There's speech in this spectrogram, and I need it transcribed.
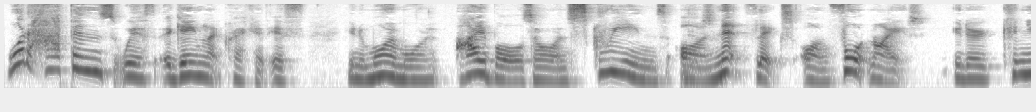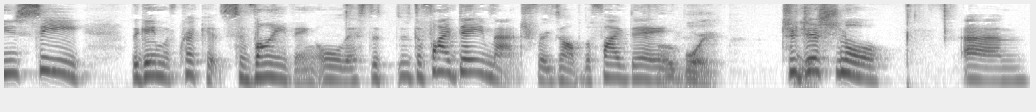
What happens with a game like cricket if you know more and more eyeballs are on screens, on yes. Netflix, on Fortnite? You know, can you see the game of cricket surviving all this? The, the five day match, for example, the five day. Oh boy traditional um,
